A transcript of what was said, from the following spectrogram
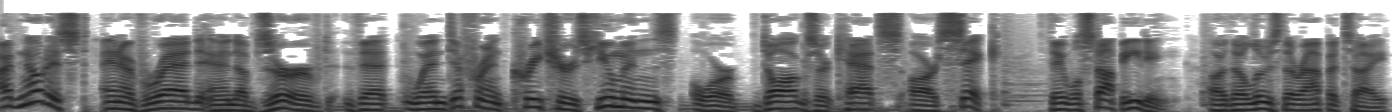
I've noticed and I've read and observed that when different creatures, humans or dogs or cats are sick, they will stop eating or they'll lose their appetite,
